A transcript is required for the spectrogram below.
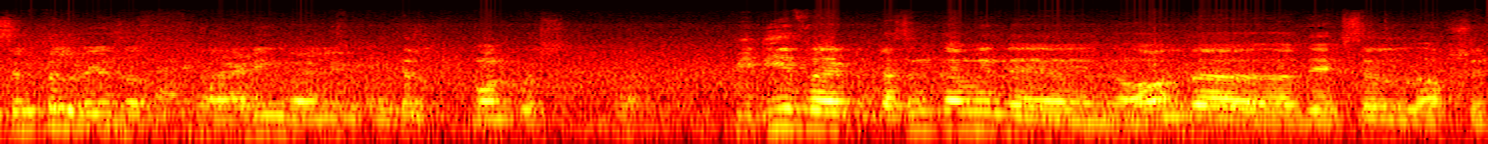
simple ways of uh, adding value. One question. PDF uh, doesn't come in, uh, all the the Excel option.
